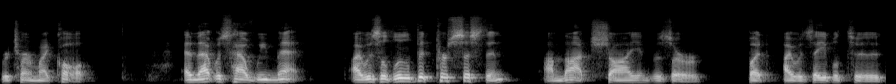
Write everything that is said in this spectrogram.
return my call. And that was how we met. I was a little bit persistent. I'm not shy and reserved, but I was able to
